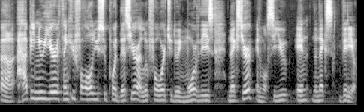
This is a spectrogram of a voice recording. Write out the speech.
Uh, Happy New Year. Thank you for all your support this year. I look forward to doing more of these next year, and we'll see you in the next video.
